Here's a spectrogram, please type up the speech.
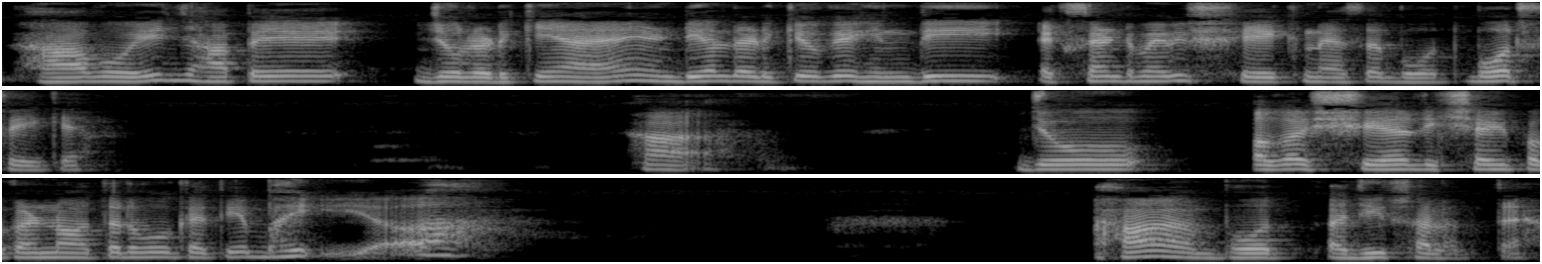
हाँ वही, जहाँ पे जो लड़कियाँ हैं इंडियन लड़कियों के हिंदी एक्सेंट में भी फेकनेस है, बहुत बहुत फेक है। हाँ जो अगर शेयर रिक्शा भी पकड़ना होता है तो वो कहती है, भैया! हाँ बहुत अजीब सा लगता है।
